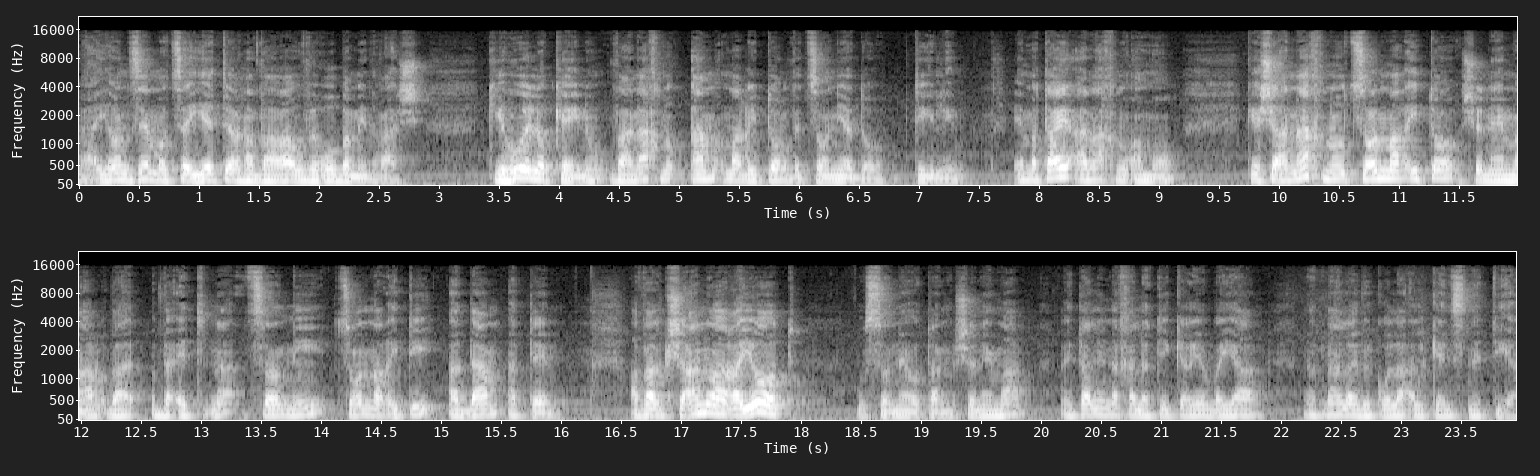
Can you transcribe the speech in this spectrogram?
רעיון זה מוצא יתר הבהרה וברור במדרש. כי הוא אלוקינו ואנחנו עם מריתו וצאן ידו, תהילים. מתי אנחנו עמו? כשאנחנו צאן מרעיתו, שנאמר, ואת צאני, צאן מרעיתי, אדם אתם. אבל כשאנו אריות, הוא שונא אותנו, שנאמר, הייתה לי נחלתי קריב ביער, נתנה עלי בקולה על כן שנאתיה.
